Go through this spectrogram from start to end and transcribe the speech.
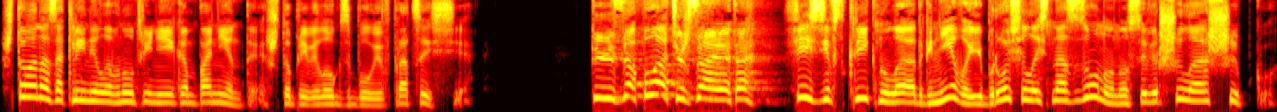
что она заклинила внутренние компоненты, что привело к сбою в процессе. «Ты заплатишь за это!» Физзи вскрикнула от гнева и бросилась на зону, но совершила ошибку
